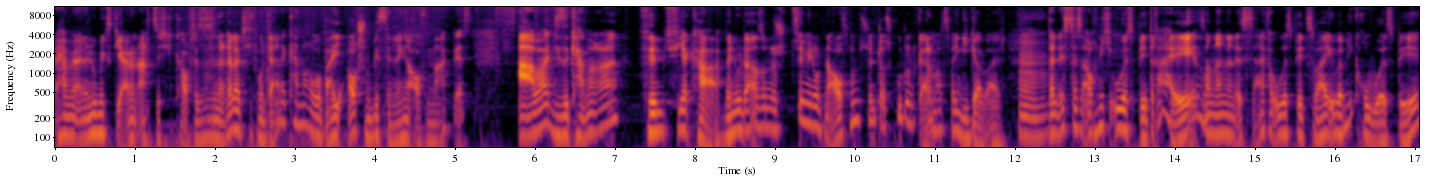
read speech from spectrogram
haben wir eine Lumix G81 gekauft. Das ist eine relativ moderne Kamera, wobei die auch schon ein bisschen länger auf dem Markt ist. Aber diese Kamera filmt 4K. Wenn du da so eine 10 Minuten aufnimmst, sind das gut und gerne mal 2 GB. Dann ist das auch nicht USB 3, sondern dann ist es einfach USB 2 über Micro-USB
